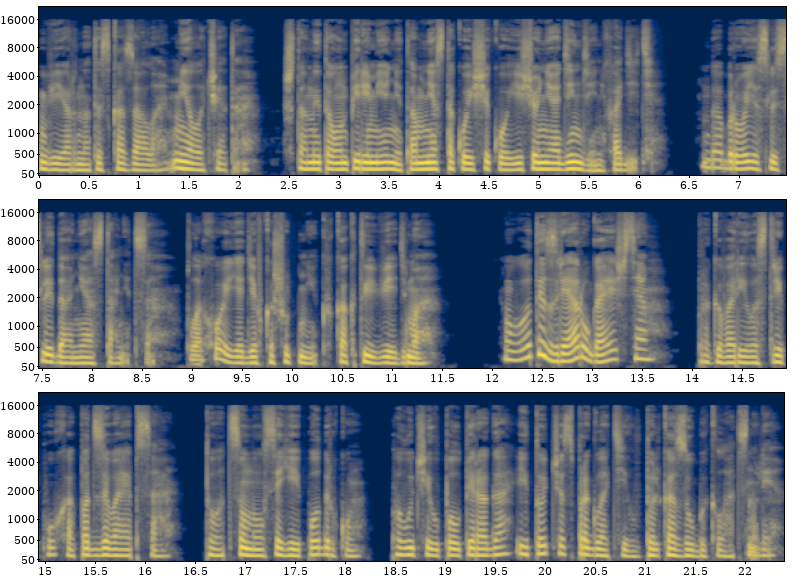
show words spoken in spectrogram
«Верно ты сказала, мелочь это. Штаны-то он переменит, а мне с такой щекой еще не один день ходить. Добро, если следа не останется. Плохой я девка-шутник, как ты, ведьма». «Вот и зря ругаешься», — проговорила стрепуха, подзывая пса. Тот сунулся ей под руку, получил пол пирога и тотчас проглотил, только зубы клацнули.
